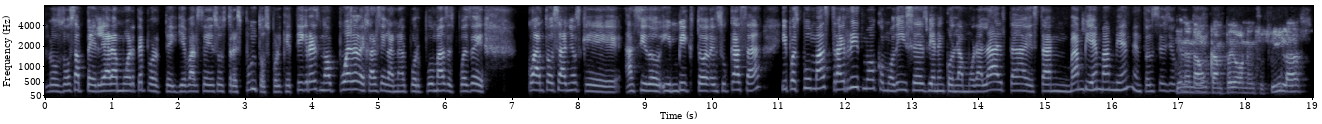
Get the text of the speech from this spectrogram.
los dos a pelear a muerte por llevarse esos tres puntos, porque Tigres no puede dejarse ganar por Pumas después de cuántos años que ha sido invicto en su casa y pues Pumas trae ritmo, como dices, vienen con la moral alta, están, van bien, van bien, entonces yo Tienen creo a un campeón en sus filas.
